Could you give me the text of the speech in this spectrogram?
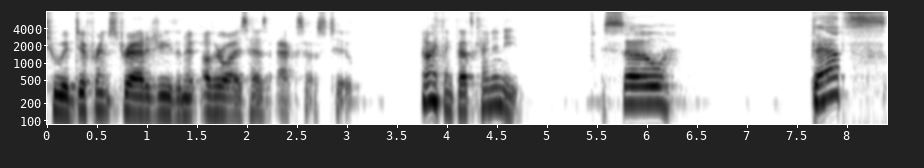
to a different strategy than it otherwise has access to. And I think that's kind of neat. So that's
